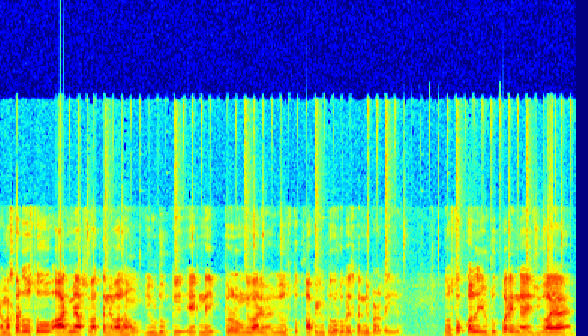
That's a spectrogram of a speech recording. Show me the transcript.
नमस्कार दोस्तों, आज मैं आपसे बात करने वाला हूँ यूट्यूब की एक नई प्रॉब्लम के बारे में जो दोस्तों काफ़ी यूट्यूबर को फेस करनी पड़ रही है। दोस्तों, कल यूट्यूब पर एक नया इशू आया है,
